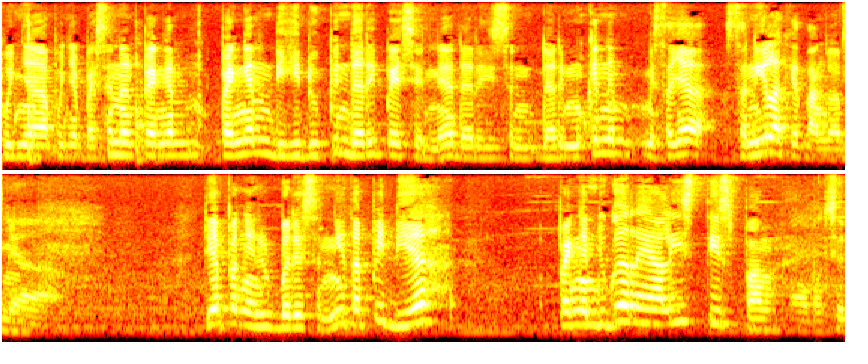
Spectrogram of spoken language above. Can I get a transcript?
punya punya passion dan pengen pengen dihidupin dari passionnya dari sen- dari mungkin misalnya seni lah kita anggapnya. iya Dia pengen hidup dari seni tapi dia pengen juga realistis, Pang. Oh, maksud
